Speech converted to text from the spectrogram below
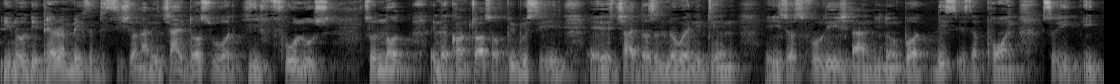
You know, the parent makes a decision and the child does what he follows. So not in the contrast of people saying eh, child doesn't know anything, he's just foolish, and you know. But this is the point. So he, he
